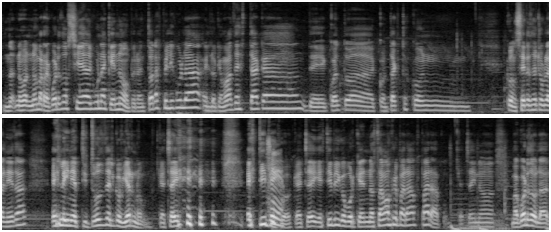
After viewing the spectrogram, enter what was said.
no, no, no me recuerdo si hay alguna que no, pero en todas las películas, en lo que más destaca de cuanto a contactos con, con seres de otro planeta, es la ineptitud del gobierno, ¿cachai? es típico, ¿cachai? Es típico porque no estamos preparados para, ¿cachai? No, me acuerdo, la,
